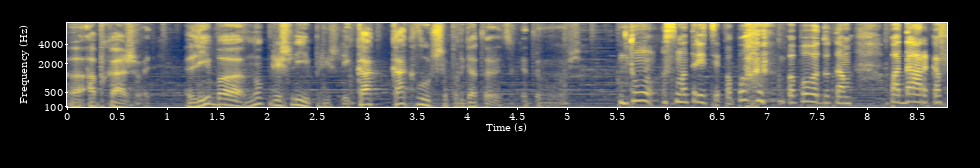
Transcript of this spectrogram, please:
э, обхаживать? Либо, ну, пришли и пришли. Как, как лучше подготовиться к этому вообще? Ну, смотрите, по, по поводу там подарков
